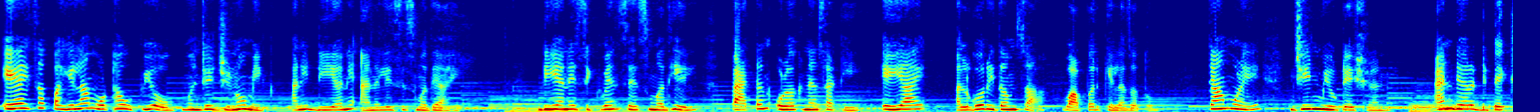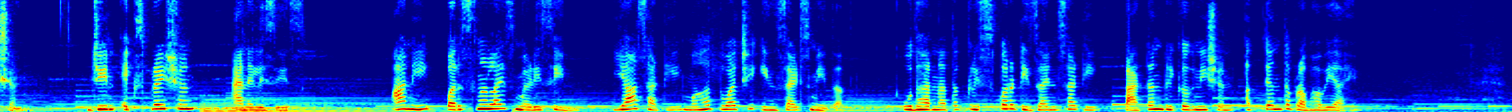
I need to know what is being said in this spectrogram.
ए आयचा पहिला मोठा उपयोग म्हणजे जिनोमिक आणि डीएनए ॲनालिसिसमध्ये आहे. डीएनए सिक्वेन्सेस मधील पॅटर्न ओळखण्यासाठी ए आय अल्गोरिदमचा वापर केला जातो. त्यामुळे gene mutation and their detection gene expression analysis आणि पर्सनलाइज मेडिसिन यासाठी महत्त्वाची इन्साइट्स मिळतात. उदाहरणार्थ क्रिस्पर डिझाईनसाठी पॅटर्न रिकग्निशन अत्यंत प्रभावी आहे.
